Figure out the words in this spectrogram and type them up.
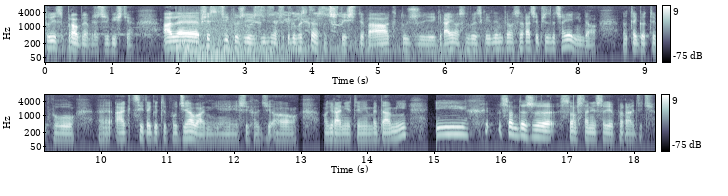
Tu jest problem rzeczywiście, ale wszyscy ci, którzy jeździli na przykład WZ 132, którzy grają z 21 są raczej przyzwyczajeni do, do tego typu e, akcji, tego typu działań, e, jeśli chodzi o, o granie tymi medami i sądzę, że są w stanie sobie poradzić.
